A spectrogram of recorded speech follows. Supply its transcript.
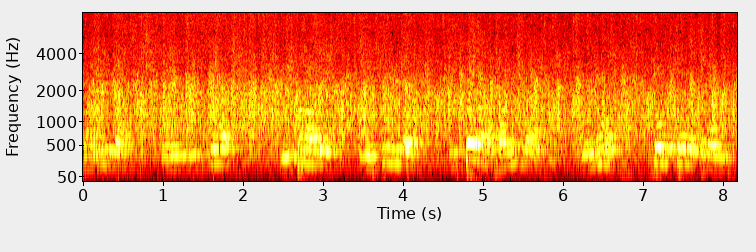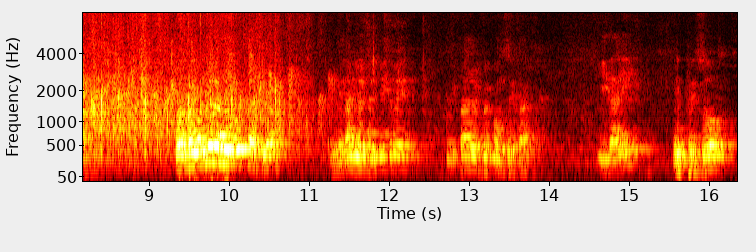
familia mi padre, mi tío y toda la familia que no son todos peronistas. Cuando volvió la democracia, en el año 83, mi padre fue concejal. Y de ahí empezó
